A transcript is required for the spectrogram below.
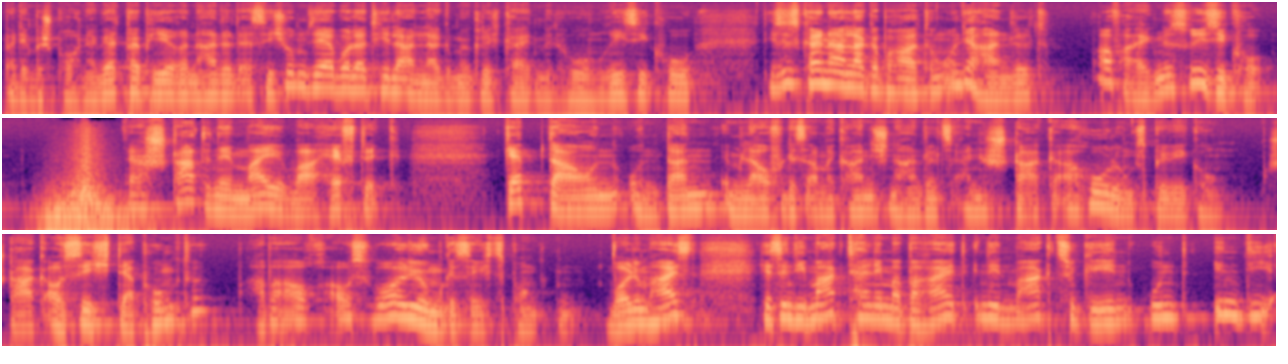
Bei den besprochenen Wertpapieren handelt es sich um sehr volatile Anlagemöglichkeiten mit hohem Risiko. Dies ist keine Anlageberatung und ihr handelt auf eigenes Risiko. Der Start in den Mai war heftig. Gap Down und dann im Laufe des amerikanischen Handels eine starke Erholungsbewegung. Stark aus Sicht der Punkte, aber auch aus Volume-Gesichtspunkten. Volume heißt, hier sind die Marktteilnehmer bereit, in den Markt zu gehen und in die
